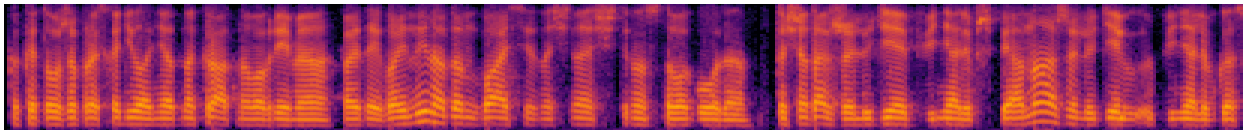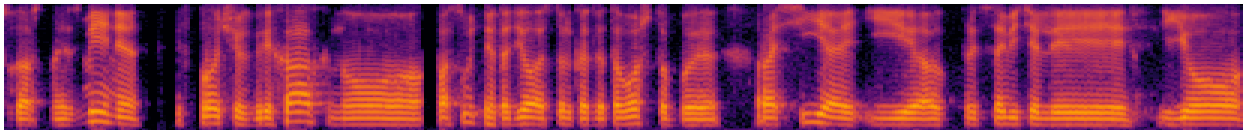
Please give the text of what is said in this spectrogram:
как это уже происходило неоднократно во время этой войны на Донбассе, начиная с 2014 года. Точно так же людей обвиняли в шпионаже, людей обвиняли в государственной измене и в прочих грехах, но по сути это делалось только для того, чтобы Россия и представители ее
